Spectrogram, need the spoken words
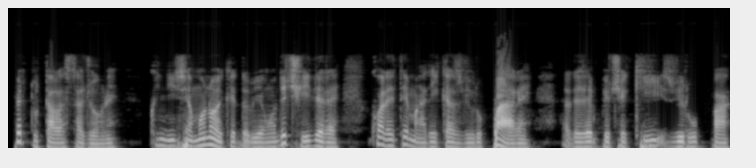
per tutta la stagione. Quindi siamo noi che dobbiamo decidere quale tematica sviluppare. Ad esempio c'è chi sviluppa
